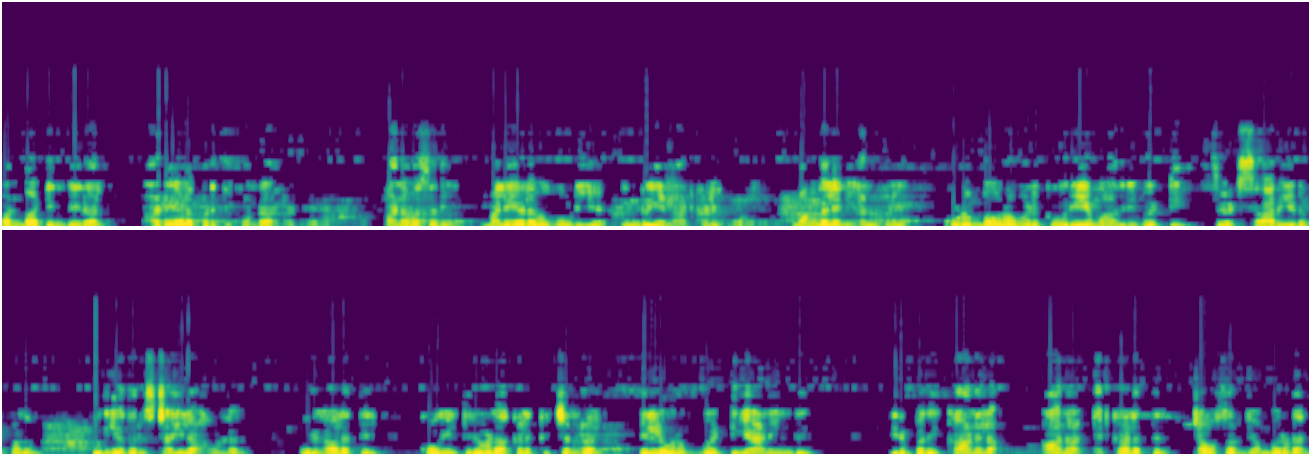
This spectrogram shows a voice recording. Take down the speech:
பண்பாட்டின் பேரால் அடையாளப்படுத்தி கொண்டார்கள். பணவசதி மலையளவு கூடிய இன்றைய நாட்களில் மங்கள நிகழ்வுகளில் குடும்ப உறவுகளுக்கு ஒரே மாதிரி வேட்டி ஷர்ட் சாரி எடுப்பதும் புதியதொரு ஸ்டைலாக உள்ளது. ஒரு காலத்தில் கோயில் திருவிழாக்களுக்கு சென்றால் எல்லோரும் வேட்டி அணிந்து இருப்பதை காணலாம். ஆனால் தற்காலத்தில் ட்ரௌசர் ஜம்பருடன்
